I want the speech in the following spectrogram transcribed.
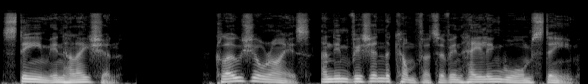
Steam inhalation. Close your eyes and envision the comfort of inhaling warm steam.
